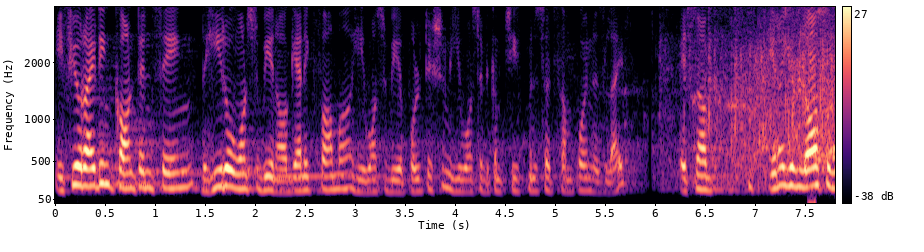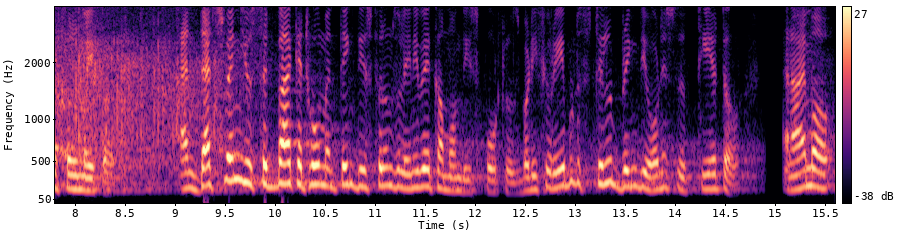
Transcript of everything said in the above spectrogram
If you're writing content saying the hero wants to be an organic farmer, he wants to be a politician, he wants to become chief minister at some point in his life, it's not, you know, you've lost as a filmmaker. And that's when you sit back at home and think these films will anyway come on these portals. But if you're able to still bring the audience to the theater, and I'm a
